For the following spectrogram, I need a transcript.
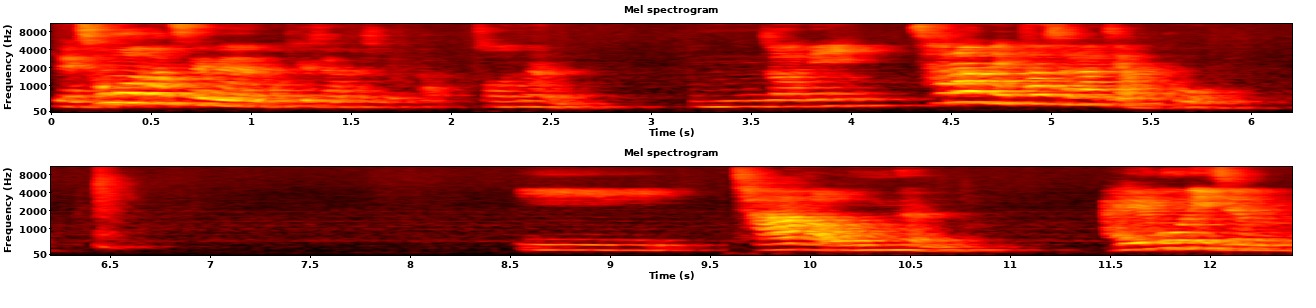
네, 성원 학생은 어떻게 생각하십니까? 저는 온전히 사람의 탓을 하지 않고 이 자아가 없는 알고리즘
